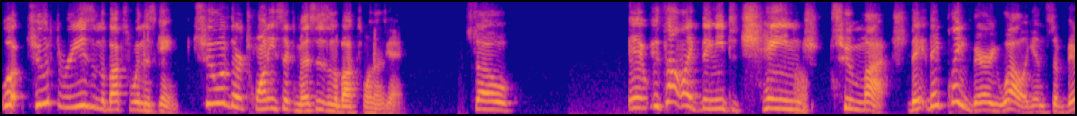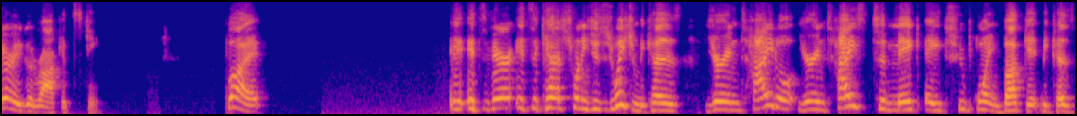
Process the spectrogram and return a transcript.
look, two threes and the Bucks win this game. Two of their 26 misses and the Bucks win this game. So it, it's not like they need to change too much. They they played very well against a very good Rockets team. But it's very it's a catch 22 situation because you're entitled you're enticed to make a two point bucket because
